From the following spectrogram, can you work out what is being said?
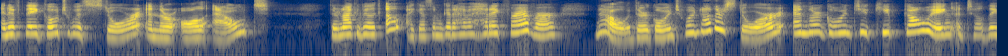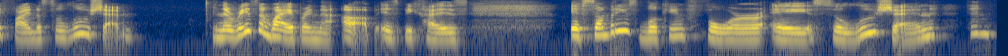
And if they go to a store and they're all out, they're not going to be like, oh, I guess I'm going to have a headache forever. No, they're going to another store and they're going to keep going until they find a solution. And the reason why I bring that up is because if somebody's looking for a solution, then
